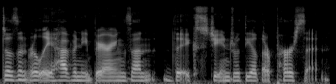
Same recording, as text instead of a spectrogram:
doesn't really have any bearings on the exchange with the other person.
